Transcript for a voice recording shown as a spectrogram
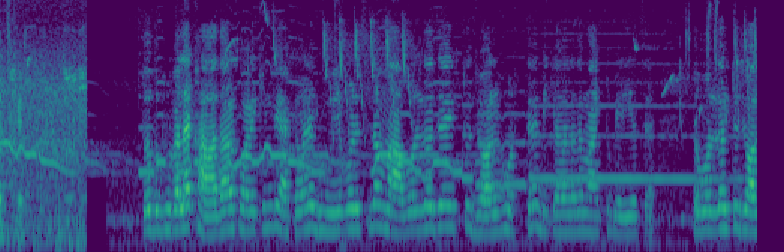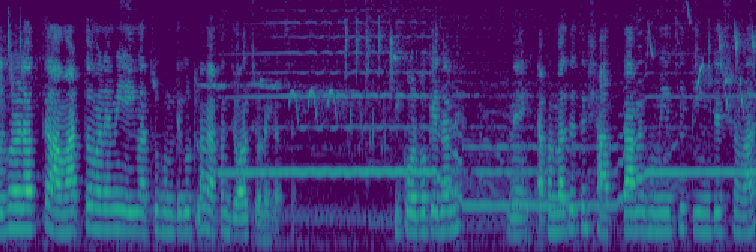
আজকে। তো দুপুরবেলায় খাওয়া দাওয়ার পরে কিন্তু একেবারে ঘুমিয়ে পড়েছিলাম। মা বলল যে একটু জল ভরতে, বিকেলবেলাতে মা একটু বেরিয়েছে। তো বলল একটু জল ভরে রাখতে। আমার তো মানে আমি এই মাত্র ঘুম থেকে উঠলাম, এখন জল চলে গেছে। কি করব কে জানে? মানে এখন বাজে তো সাতটা, আমি ঘুমিয়েছি তিনটের সময়।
